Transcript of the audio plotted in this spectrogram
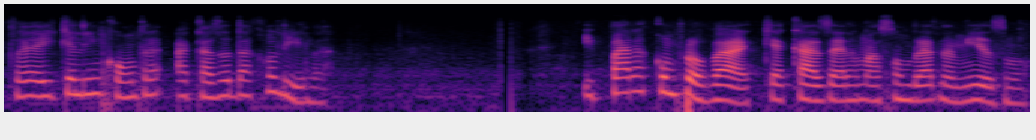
foi aí que ele encontra a Casa da Colina. E para comprovar que a casa era mal assombrada mesmo,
